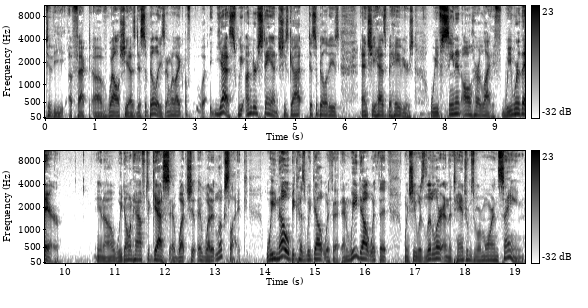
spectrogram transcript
to the effect of, well, she has disabilities. And we're like, yes, we understand she's got disabilities and she has behaviors. We've seen it all her life. We were there. You know, we don't have to guess at what she, at what it looks like. We know because we dealt with it. And we dealt with it when she was littler and the tantrums were more insane.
